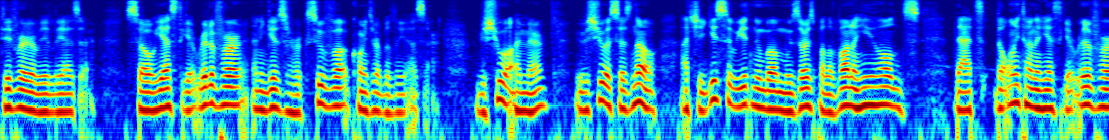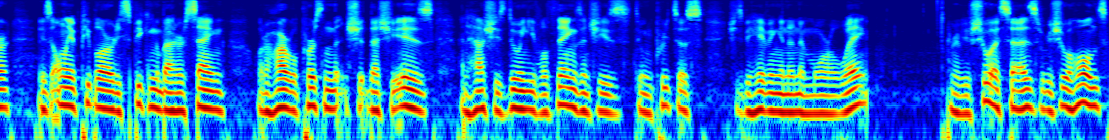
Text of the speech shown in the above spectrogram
divrei Rabbi Eliezer. So he has to get rid of her, and he gives her ksuva according to Rabbi Eliezer. Rabbi Shua Aimer, Rabbi Shua says no. muzars balavana. He holds that the only time that he has to get rid of her is only if people are already speaking about her, saying what a horrible person that she, that she is, and how she's doing evil things, and she's doing pritus, she's behaving in an immoral way. Rabbi Yeshua says, Rabbi Yeshua holds,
